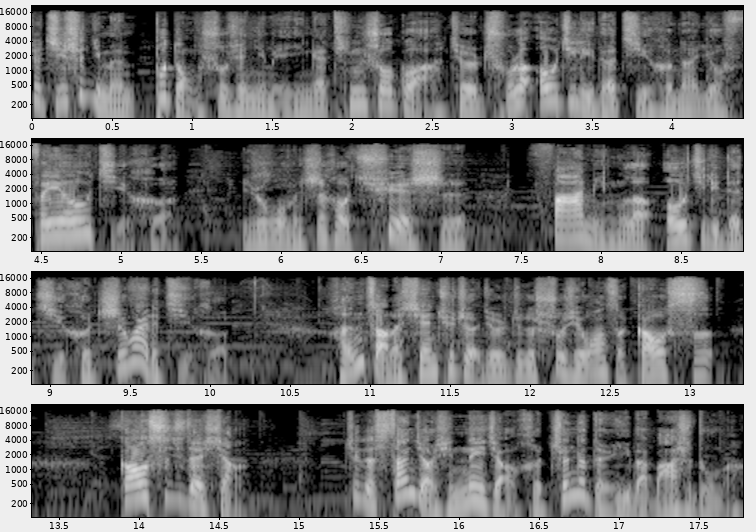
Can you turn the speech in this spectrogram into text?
就即使你们不懂数学，你们也应该听说过啊。就是除了欧几里得几何呢，有非欧几何。如果我们之后确实发明了欧几里得几何之外的几何，很早的先驱者就是这个数学王子高斯。高斯就在想，这个三角形内角和真的等于一百八十度吗？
